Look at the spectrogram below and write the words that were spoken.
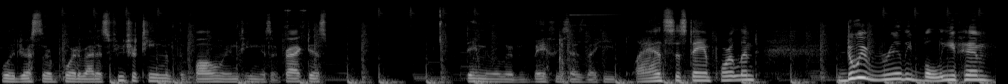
will address the report about his future team at the following Team USA practice. Damian Lillard basically says that he plans to stay in Portland. Do we really believe him?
